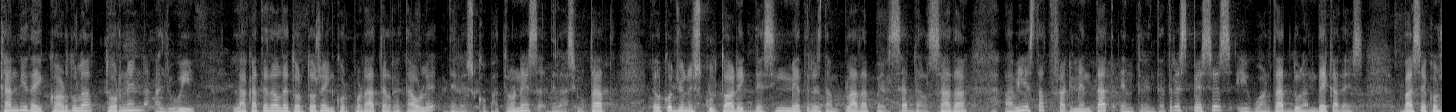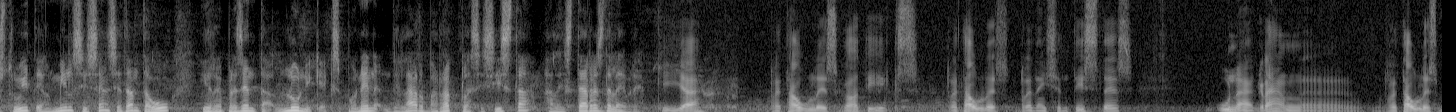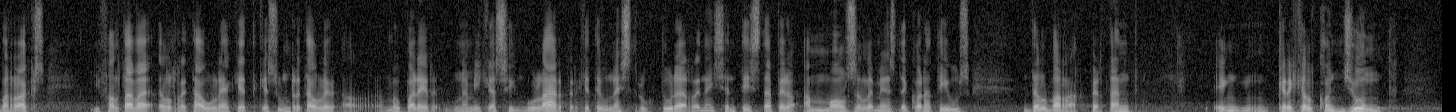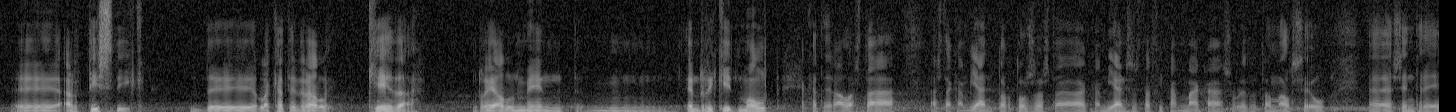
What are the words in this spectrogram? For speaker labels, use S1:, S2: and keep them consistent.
S1: Càndida i Còrdula tornen a lluir. La catedral de Tortosa ha incorporat el retaule de les copatrones de la ciutat. El conjunt escultòric de 5 metres d'amplada per 7 d'alçada havia estat fragmentat en 33 peces i guardat durant dècades. Va ser construït el 1671 i representa l'únic exponent de l'art barroc classicista a les Terres de l'Ebre.
S2: Aquí hi ha retaules gòtics, retaules renaixentistes, una gran eh, retaules barrocs i faltava el retaule aquest, que és un retaule, al meu parer, una mica singular, perquè té una estructura renaixentista, però amb molts elements decoratius del barroc. Per tant, en, crec que el conjunt eh, artístic de la catedral queda realment mm, enriquit molt.
S3: La catedral està, està canviant, Tortosa està canviant, s'està ficant maca, sobretot amb el seu eh, centre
